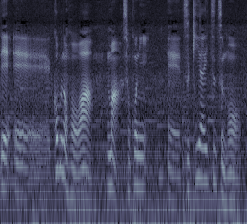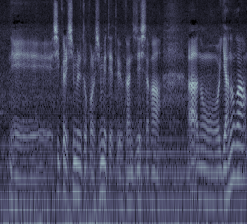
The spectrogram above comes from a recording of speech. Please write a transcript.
で、えー、コブの方は、まあ、そこに、えー、付き合いつつも、えー、しっかり締めるところ締めてという感じでしたがあの矢野が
